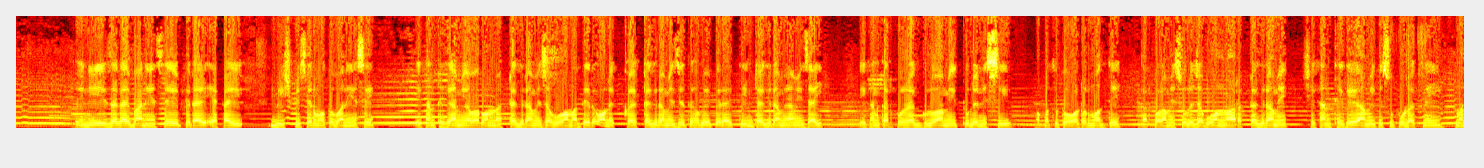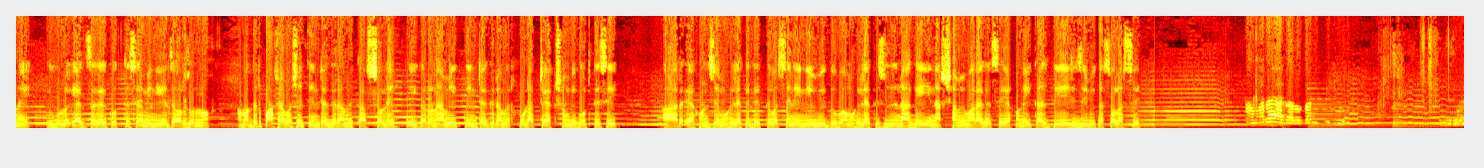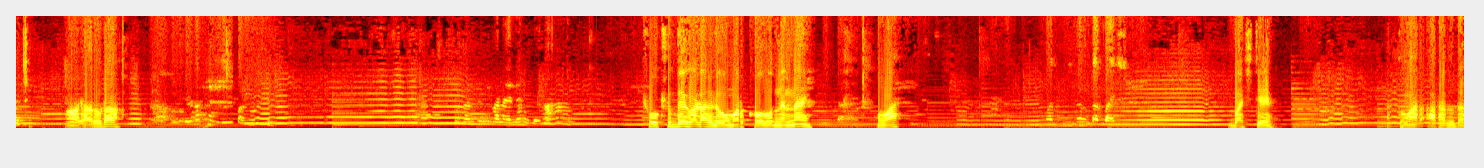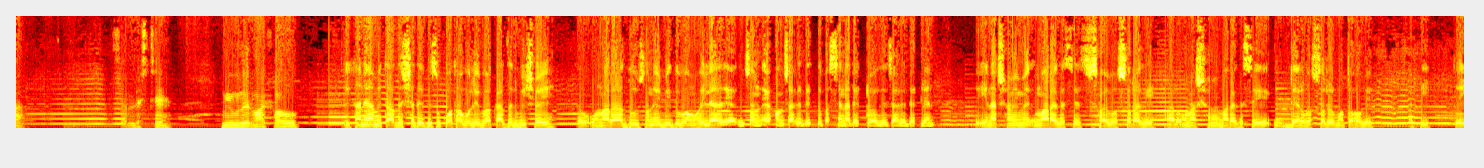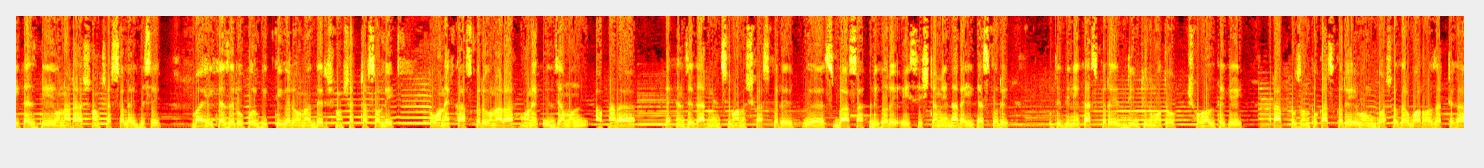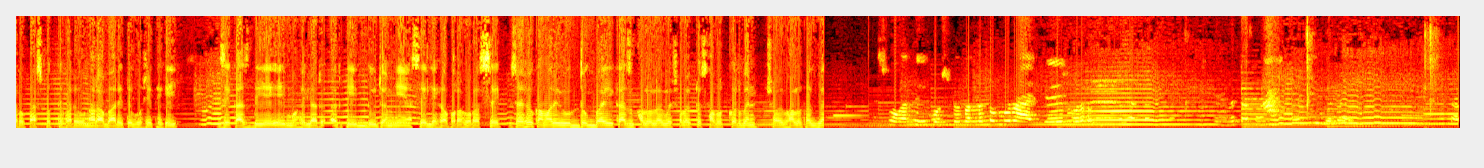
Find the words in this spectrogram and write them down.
ইনি এই জায়গায় বানিয়েছে প্রায় একাই বিশ পিসের মতো বানিয়েছে। এখান থেকে আমি আবার অন্য একটা গ্রামে যাব। আমাদের অনেক কয়েকটা গ্রামে যেতে হবে, প্রায় তিনটা গ্রামে আমি যাই। এখানকার প্রোডাক্টগুলো আমি তুলে নিচ্ছি আপাতত অটোর মধ্যে। তারপর আমি চলে যাব অন্য আর একটা গ্রামে। সেখান থেকে আমি কিছু প্রোডাক্ট নেই। মানে এগুলো এক জায়গায় করতেছে আমি নিয়ে যাওয়ার জন্য। আমাদের পাশাপাশি তিনটা গ্রামে কাজ চলে। এই কারণে আমি তিনটা গ্রামের প্রোডাক্ট একসঙ্গে করতেছি। আর এখন যে মহিলাকে দেখতে পাচ্ছেন, ইনি বিধবা মহিলা। কিছুদিন আগেই এনার স্বামী মারা গেছে। এখন এই কাজ দিয়ে জীবিকা চলাচ্ছে। আমার হিসেবে আঠারোটা। হবে শুদ্ধে কটা হলো আমার খবর নেন নাই? তোমার? বাইশটে। তোমার আঠারোটা, চল্লিশটে। মিউলের মাল সহ? এখানে আমি তাদের সাথে কিছু কথা বলি বা কাজের বিষয়ে। তো ওনারা দুজনে বিধবা মহিলা, একজন এখন যাকে দেখতে পাচ্ছেন আর একটু আগে যাকে দেখলেন। এনার স্বামী মারা গেছে ছয় বছর আগে, আর ওনার স্বামী মারা গেছে দেড় বছরের মতো হবে আর কি। তো এই কাজ দিয়ে ওনারা সংসার চালাইতেছে বা এই কাজের উপর ভিত্তি করে ওনাদের সংসারটা চলে। তো অনেক কাজ করে ওনারা, অনেক যেমন আপনারা দেখেন যে গার্মেন্টসে মানুষ কাজ করে বা চাকরি করে, এই সিস্টেমে এনারা এই কাজ করে। প্রতিদিনই কাজ করে ডিউটির মতো, সকাল থেকে রাত পর্যন্ত কাজ করে এবং দশ হাজার বারো হাজার টাকা আরও কাজ করতে পারে ওনারা বাড়িতে বসে থেকেই। যে কাজ দিয়ে এই মহিলার আর কি দুইটা মেয়ে আছে, লেখাপড়া করাচ্ছে। যাই হোক, আমার এই উদ্যোগ বা এই কাজ ভালো লাগবে সবাই একটু সাপোর্ট করবেন। সবাই ভালো থাকবেন। থেকে কষ্ট তো মোর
